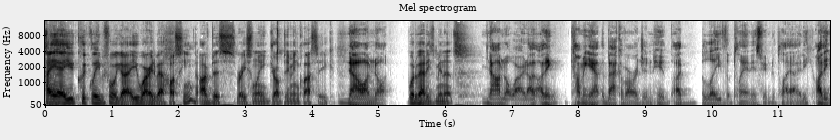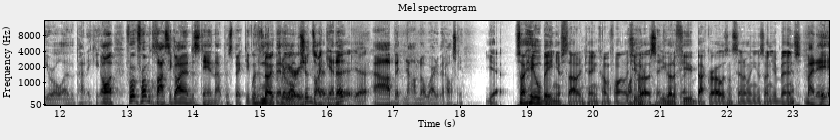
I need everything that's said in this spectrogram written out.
Hey, are you quickly before we go? Are you worried about Hosking? I've just recently dropped him in Classic. No, I'm not. What about his minutes? No, I'm not worried. I, I think coming out the back of Origin, he, I believe the plan is for him to play 80. I think you're all over panicking. Oh, from, from Classic, I understand that perspective. With no better Cleary options. I get it. yeah, Uh, but no, I'm not worried about Hoskin. Yeah, so he will be in your starting team come finals. You got you got a few back rowers and centre wingers on your bench. Mate, e-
